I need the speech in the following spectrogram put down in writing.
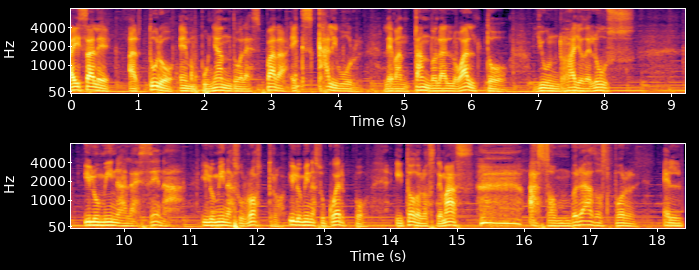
Ahí sale Arturo empuñando la espada Excalibur, levantándola en lo alto, y un rayo de luz ilumina la escena, ilumina su rostro, ilumina su cuerpo, y todos los demás, asombrados por el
